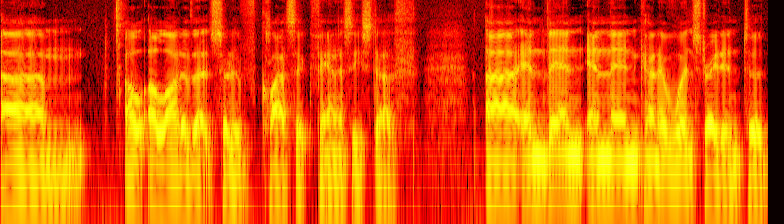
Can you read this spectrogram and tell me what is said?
um, a, a lot of that sort of classic fantasy stuff. Uh, and then and then kind of went straight into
